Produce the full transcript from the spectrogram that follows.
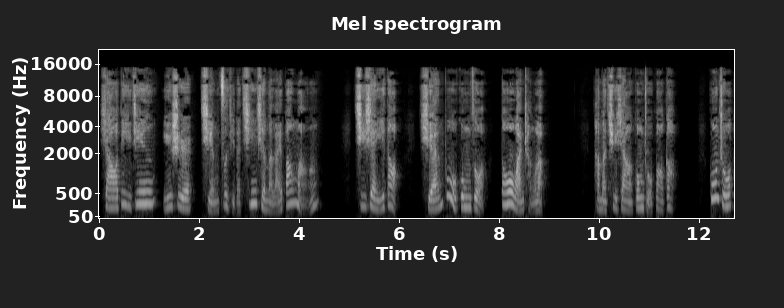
小地精于是请自己的亲戚们来帮忙，期限一到，全部工作都完成了。他们去向公主报告，公主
